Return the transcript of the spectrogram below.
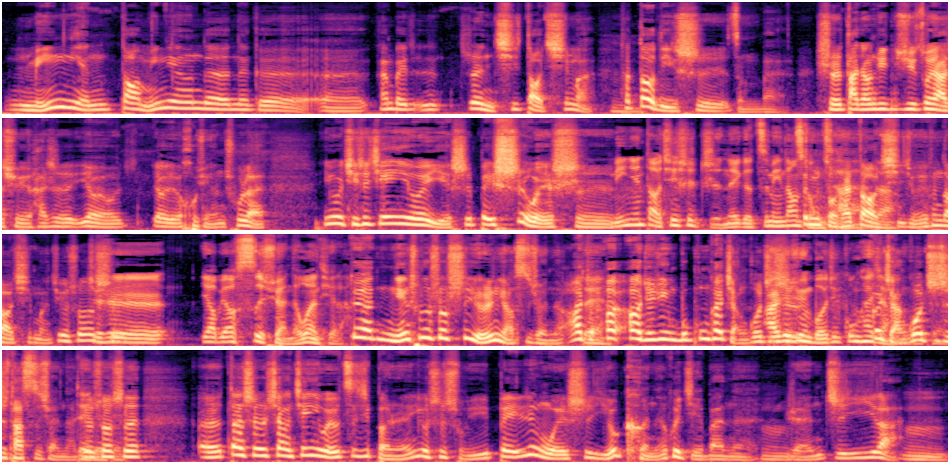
明年到明年的那个呃安倍任期到期嘛，嗯他到底是怎么办？是大将军继续做下去，还是要有要有候选人出来？因为其实菅义伟也是被视为是明年到期是指那个自民党自民总裁到期，九月份到期嘛，就是说就是要不要四选的问题了。对啊，年初的时候是有人讲四选的，而且二二杰俊博公开讲过二杰，俊博就公开讲过对支持他四选的，就是说是。呃，但是像菅义伟自己本人又是属于被认为是有可能会接班的人之一啦。嗯，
